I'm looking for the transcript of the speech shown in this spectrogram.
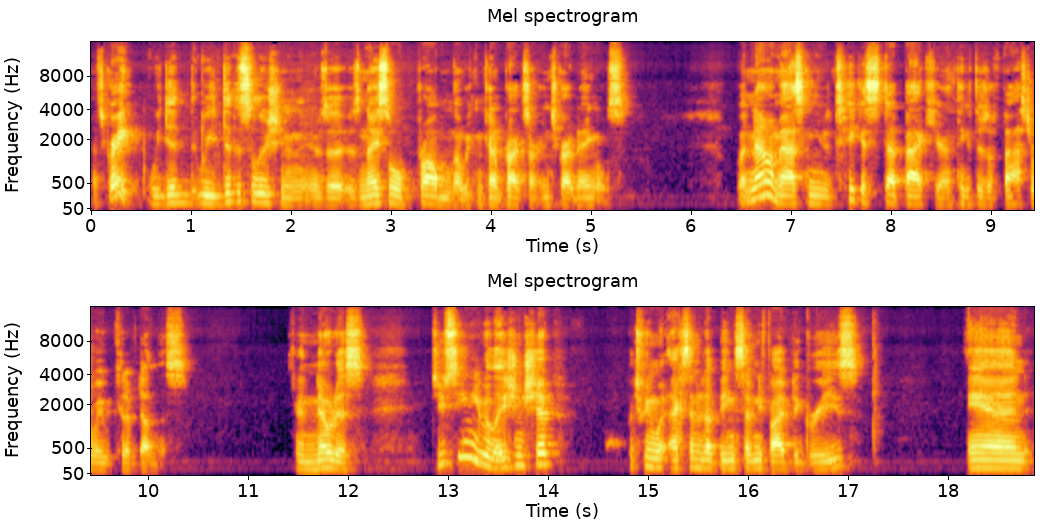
That's great. We did we did the solution. It was a it was a nice little problem that we can kind of practice our inscribed angles. But now I'm asking you to take a step back here and think if there's a faster way we could have done this. And notice, do you see any relationship between what x ended up being 75 degrees and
